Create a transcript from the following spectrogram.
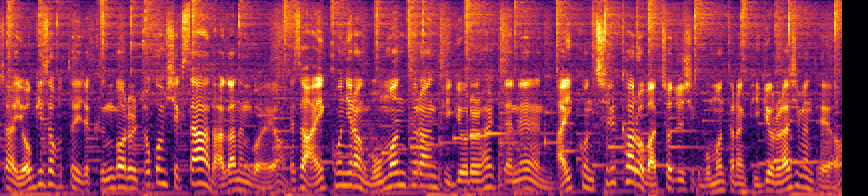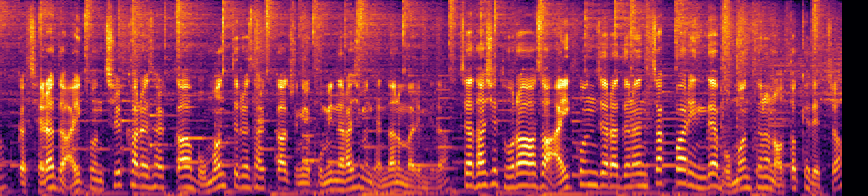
자, 여기서부터 이제 근거를 조금씩 쌓아 나가는 거예요. 그래서 아이콘이랑 모먼트랑 비교를 할 때는 아이콘 7카로 맞춰 주시고 모먼트랑 비교를 하시면 돼요. 그러니까 제라드 아이콘 7카를 살까 모먼트를 살까 중에 고민을 하시면 된다는 말입니다. 자 다시 돌아와서 아이콘 제라드는 짝발인데 모먼트는 어떻게 됐죠?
